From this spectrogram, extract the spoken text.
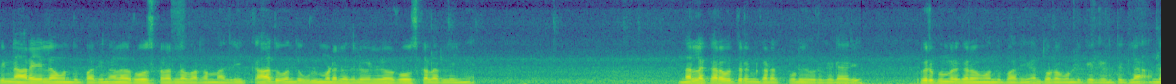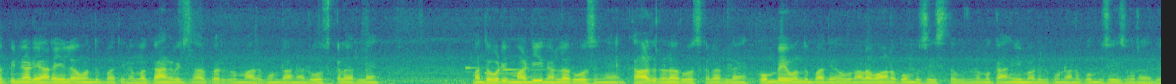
பின் அறையெல்லாம் வந்து பார்த்திங்கன்னா நல்லா ரோஸ் கலரில் வர்ற மாதிரி. காது வந்து உள்மடல் அதில் வெளியில் ரோஸ் கலர்லேங்க. நல்ல கரவுத்திறன் கடக்கூடிய ஒரு கிடாரி. விருப்பம் இருக்கிறவங்க வந்து பார்த்திங்கன்னா தொடர்பு கேட்டு எடுத்துக்கலாம். அந்த பின்னாடி அறையில் வந்து பார்த்திங்கன்னா நம்ம காங்கிரீட் சாப்பாக இருக்கிற மாதிரி உண்டான ரோஸ் கலரில் மற்றபடி மடி நல்லா ரோஸுங்க காது நல்லா ரோஸ் கலரில் கொம்பே வந்து பார்த்திங்கன்னா ஒரு அளவான கொம்பு சைஸ் தான் வரும். நம்ம காங்கி மாடலுக்கு உண்டான கொம்பு சைஸ் வராது.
